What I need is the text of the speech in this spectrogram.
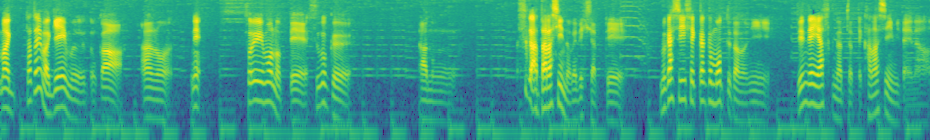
まあ、例えばゲームとか、あの、ね、そういうものって、すごく、あの、すぐ新しいのができちゃって、昔せっかく持ってたのに、全然安くなっちゃって悲しいみたいな、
